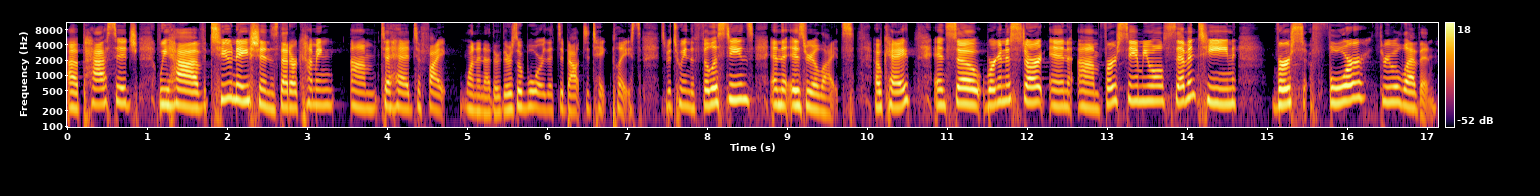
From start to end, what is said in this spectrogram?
uh, passage, we have two nations that are coming um, to head to fight one another. There's a war that's about to take place. It's between the Philistines and the Israelites. Okay? And so we're going to start in um, 1 Samuel 17, verse 4 through 11.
